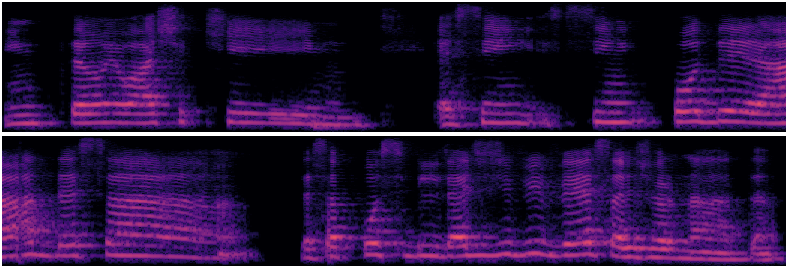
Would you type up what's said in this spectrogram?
Então, eu acho que é assim, se empoderar dessa, dessa possibilidade de viver essa jornada,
